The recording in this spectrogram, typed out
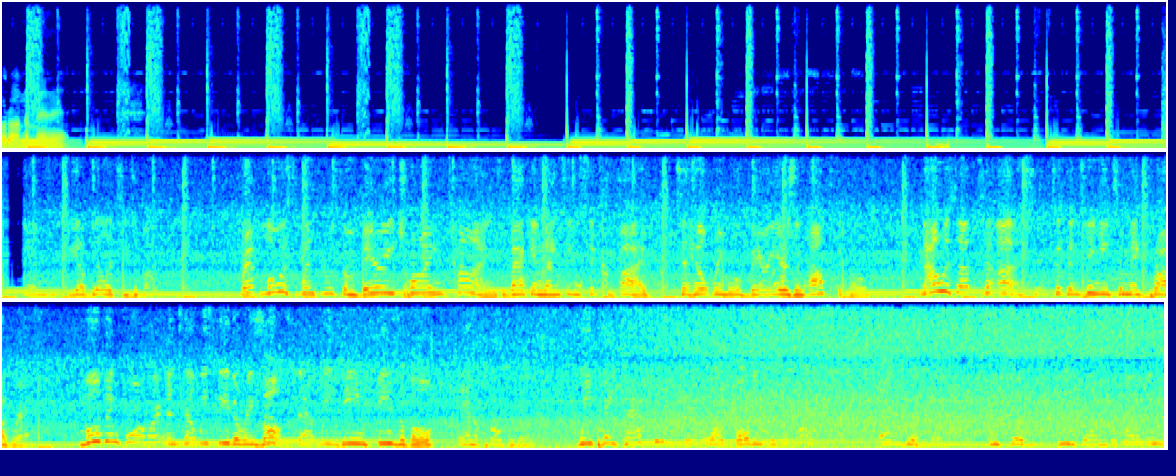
Hold on a minute. and the ability to vote. Rep. Lewis went through some very trying times back in 1965 to help remove barriers and obstacles. Now it's up to us to continue to make progress, moving forward until we see the results that we deem feasible and appropriate. We pay taxes, therefore voting is a right. Goodness, and should be done without any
